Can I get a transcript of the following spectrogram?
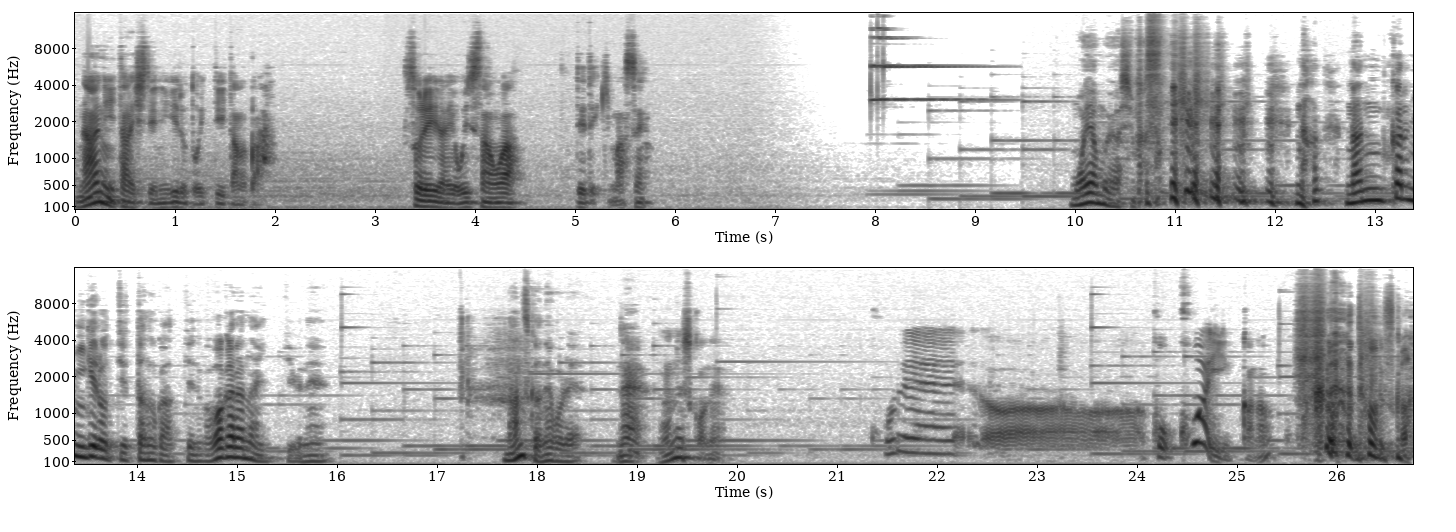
何に対して逃げると言っていたのか。それ以来おじさんは出てきません。もやもやしますね。な、何から逃げろって言ったのかっていうのがわからないっていうね。なんですかね、これ。ねえ、何ですかね。これ、こ、怖いんかな？どうですか？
